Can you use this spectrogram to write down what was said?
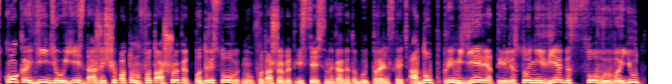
сколько видео есть, даже еще потом фотошопят, подрисовывают. Ну, фотошопят, естественно, как это будет правильно сказать. Adobe Premiere или Sony Vegas совывают,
